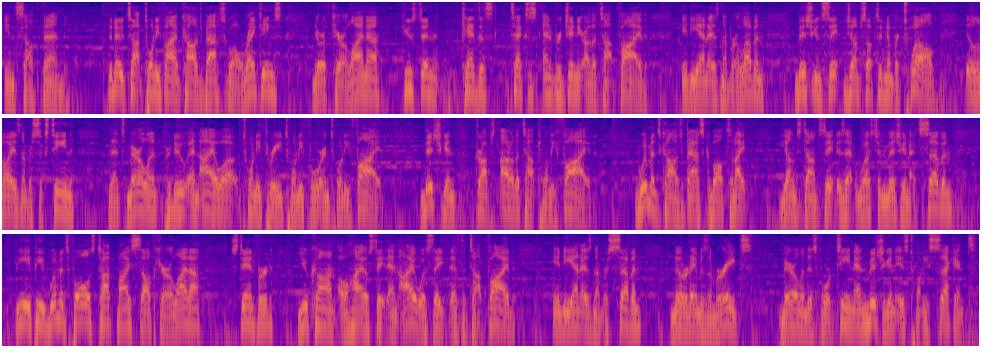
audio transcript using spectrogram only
in South Bend. The new top 25 college basketball rankings: North Carolina, Houston, Kansas, Texas, and Virginia are the top 5. Indiana is number 11. Michigan State jumps up to number 12. Illinois is number 16. That's Maryland, Purdue, and Iowa 23, 24, and 25. Michigan drops out of the top 25. Women's college basketball tonight. Youngstown State is at Western Michigan at 7. The AP women's poll is topped by South Carolina, Stanford, UConn, Ohio State, and Iowa State as the top 5. Indiana is number 7. Notre Dame is number 8. Maryland is 14, and Michigan is 22nd.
